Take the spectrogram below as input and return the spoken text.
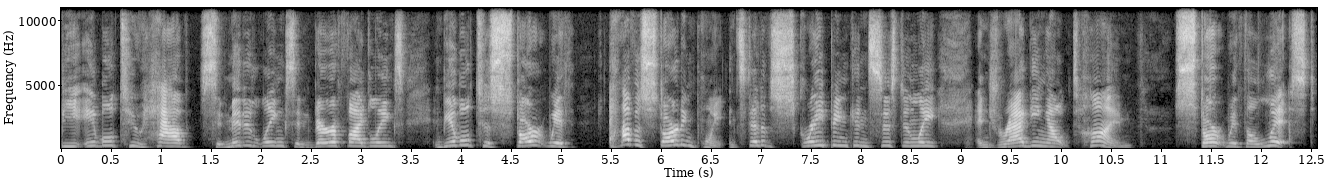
be able to have submitted links and verified links and be able to start with have a starting point instead of scraping consistently and dragging out time start with a list.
